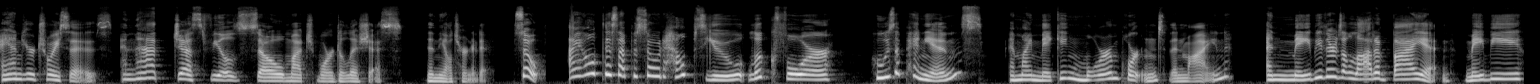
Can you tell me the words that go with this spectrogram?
and your choices. And that just feels so much more delicious than the alternative. So I hope this episode helps you look for whose opinions am I making more important than mine? And maybe there's a lot of buy in. Maybe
